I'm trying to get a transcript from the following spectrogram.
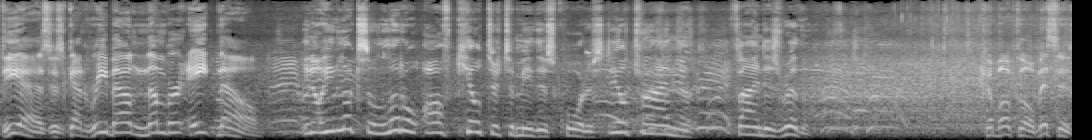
Diaz has got rebound number eight now. You know, he looks a little off kilter to me this quarter, still trying to find his rhythm. Caboclo misses.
